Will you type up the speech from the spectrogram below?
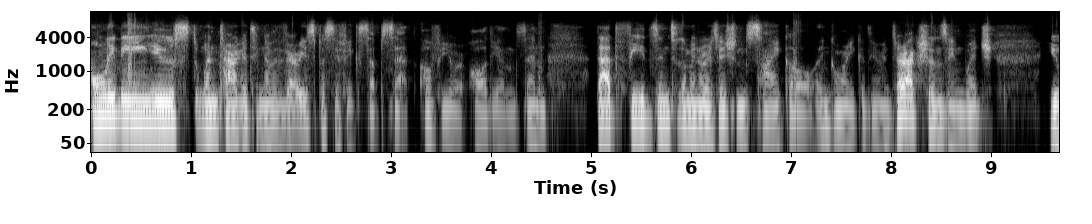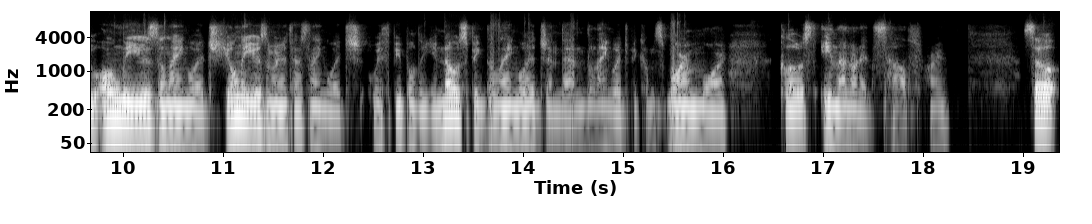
only being used when targeting a very specific subset of your audience. And that feeds into the minorization cycle in communicative interactions in which you only use the language, you only use the minoritized language with people that you know speak the language, and then the language becomes more and more closed in and on itself, right? So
